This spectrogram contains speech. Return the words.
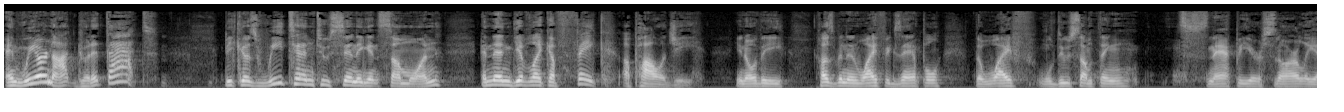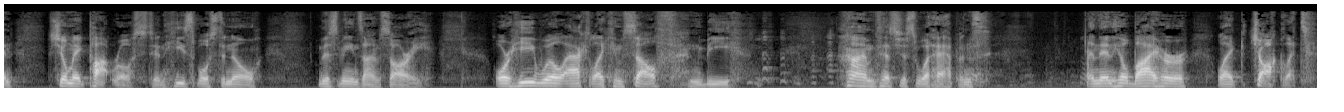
And we are not good at that because we tend to sin against someone and then give like a fake apology. You know, the husband and wife example the wife will do something snappy or snarly and she'll make pot roast and he's supposed to know this means I'm sorry. Or he will act like himself and be, I'm, that's just what happens. And then he'll buy her like chocolate.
